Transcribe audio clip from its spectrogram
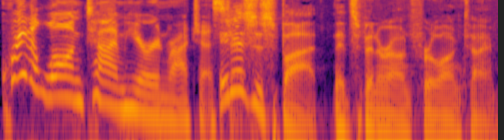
quite a long time here in Rochester. It is a spot that's been around for a long time.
